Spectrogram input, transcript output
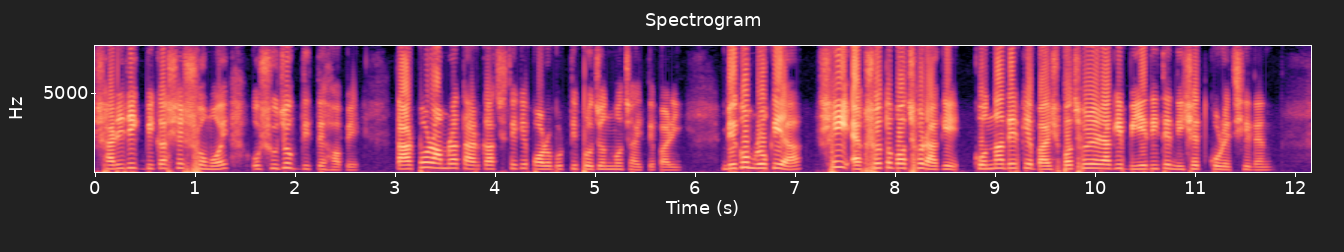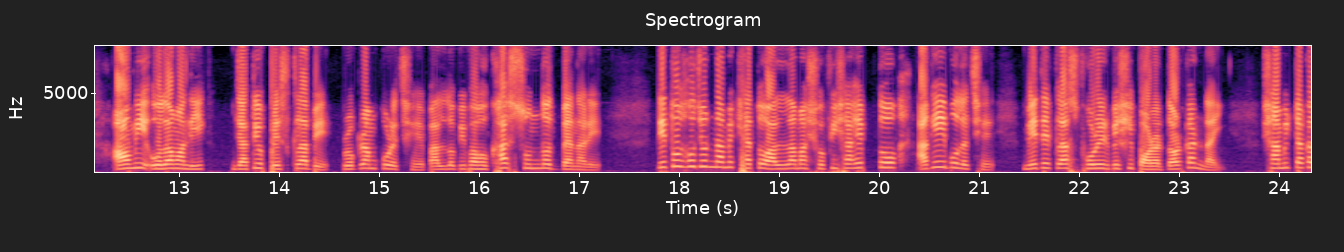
শারীরিক বিকাশের সময় ও সুযোগ দিতে হবে। তারপর আমরা তার কাছ থেকে পরবর্তী প্রজন্ম চাইতে পারি। বেগম রোকেয়া সেই একশত বছর আগে কন্যাদেরকে বাইশ বছরের আগে বিয়ে দিতে নিষেধ করেছিলেন। আওয়ামী ওলামা লীগ জাতীয় প্রেস ক্লাবে প্রোগ্রাম করেছে বাল্যবিবাহ খাস সুন্নত ব্যানারে। তেতুল হুজুর নামে খ্যাত আল্লামা শফি সাহেব তো আগেই বলেছে, মেয়েদের ক্লাস ফোরের বেশি পড়ার দরকার নাই, স্বামীর টাকা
